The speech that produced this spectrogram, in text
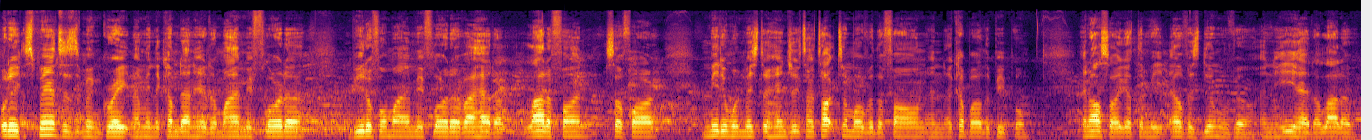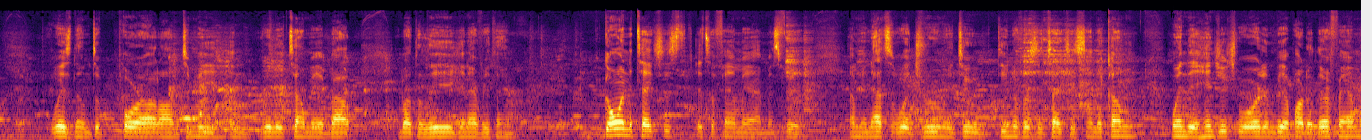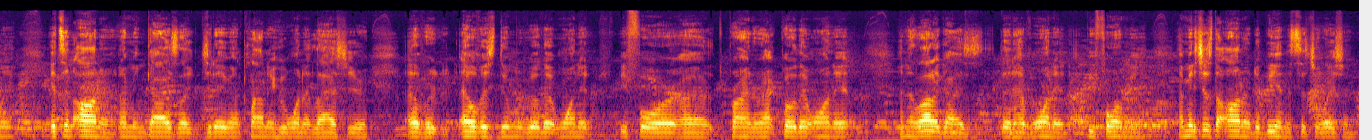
Well, the experience has been great. I mean, to come down here to Miami, Florida, beautiful Miami, Florida. I had a lot of fun so far meeting with Mr. Hendricks. I talked to him over the phone and a couple other people. And also, I got to meet Elvis Dumervil, and he had a lot of wisdom to pour out on to me and really tell me about, about the league and everything. Going to Texas, it's a family atmosphere. I mean, that's what drew me to the University of Texas. And to come win the Hendricks Award and be a part of their family, it's an honor. I mean, guys like Jadeveon Clowney, who won it last year, Elvis Dumervil that won it before, uh, Brian Orakpo that won it, and a lot of guys that have won it before me. I mean, it's just an honor to be in this situation.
